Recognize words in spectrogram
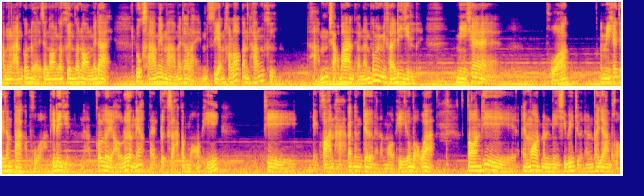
ทำงานก็เหนื่อยจะนอนกลางคืนก็นอนไม่ได้ ลูกค้าไม่มาไม่เท่าไหร่ เสียงทะเลาะกันทั้งคืนถามชาวบ้านแถวนั้นก็ไม่มีใครได้ยินเลย มีแค่ผัว มีแค่เจ๊จำปากับผัวที่ได้ยินนะครับ ก็เลยเอาเรื่องเนี้ยไปปรึกษากับหมอผี ที่ไอ้ควานหากันจนเจอนะ่ะหมอผีก็บอกว่า ตอนที่ไอ้มอดมันมีชีวิตอยู่นั้นพยายามขอ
